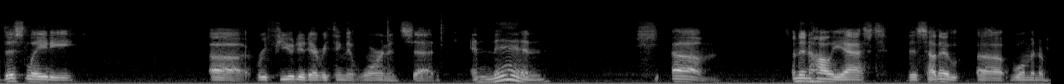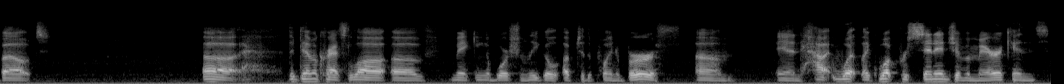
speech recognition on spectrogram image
this lady uh, refuted everything that Warren had said, and then, he, um, and then Hawley asked this other uh, woman about uh, the Democrats' law of making abortion legal up to the point of birth, um, and how what like what percentage of Americans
